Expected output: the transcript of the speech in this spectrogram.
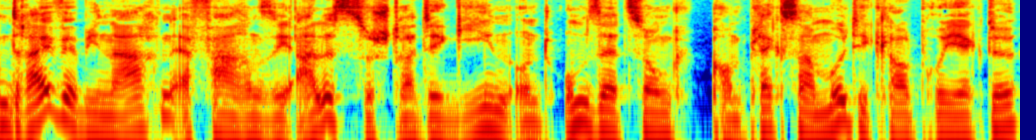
In drei Webinaren erfahren Sie alles zu Strategien und Umsetzung komplexer Multicloud-Projekte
